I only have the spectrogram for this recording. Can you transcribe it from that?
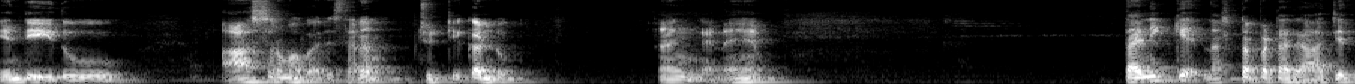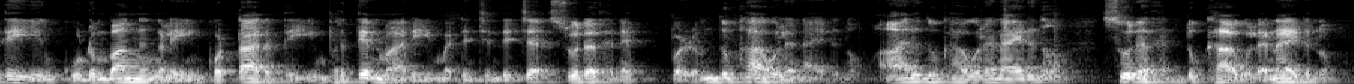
എന്ത് ചെയ്തു? ആശ്രമ പരിസരം ചുറ്റിക്കണ്ടു അങ്ങനെ തനിക്ക് നഷ്ടപ്പെട്ട രാജ്യത്തെയും കുടുംബാംഗങ്ങളെയും കൊട്ടാരത്തെയും ഭൃത്യന്മാരെയും മറ്റും ചിന്തിച്ച് സുരഥൻ എപ്പോഴും ദുഃഖാകുലനായിരുന്നു. ആര് ദുഃഖാകുലനായിരുന്നു? സുരഥൻ ദുഃഖാകുലനായിരുന്നു.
